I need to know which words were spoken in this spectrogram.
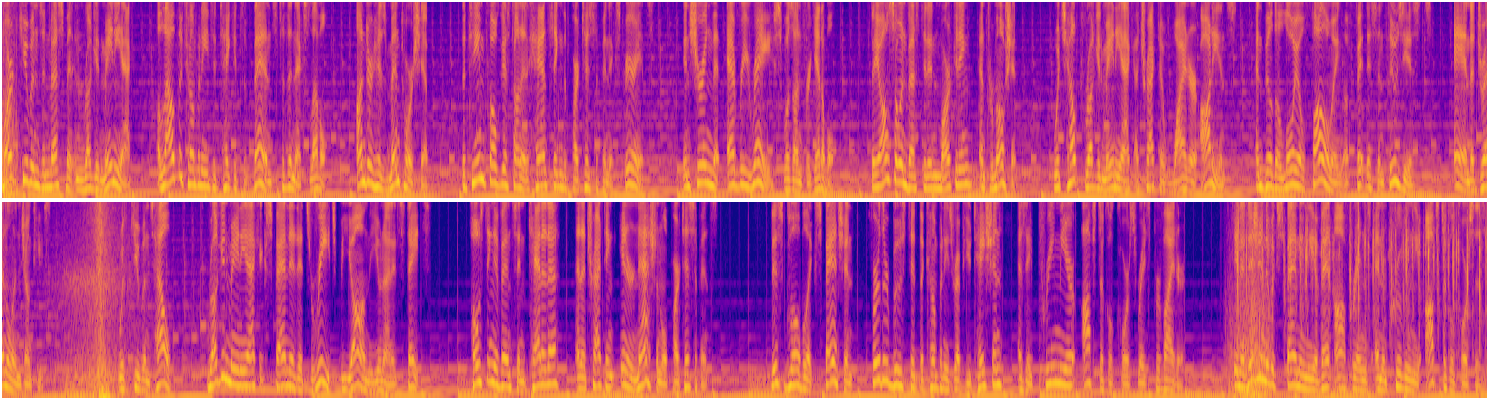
Mark Cuban's investment in Rugged Maniac allowed the company to take its events to the next level. Under his mentorship, the team focused on enhancing the participant experience, ensuring that every race was unforgettable. They also invested in marketing and promotion, which helped Rugged Maniac attract a wider audience and build a loyal following of fitness enthusiasts and adrenaline junkies. With Cuban's help, Rugged Maniac expanded its reach beyond the United States, hosting events in Canada and attracting international participants. This global expansion further boosted the company's reputation as a premier obstacle course race provider. In addition to expanding the event offerings and improving the obstacle courses,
